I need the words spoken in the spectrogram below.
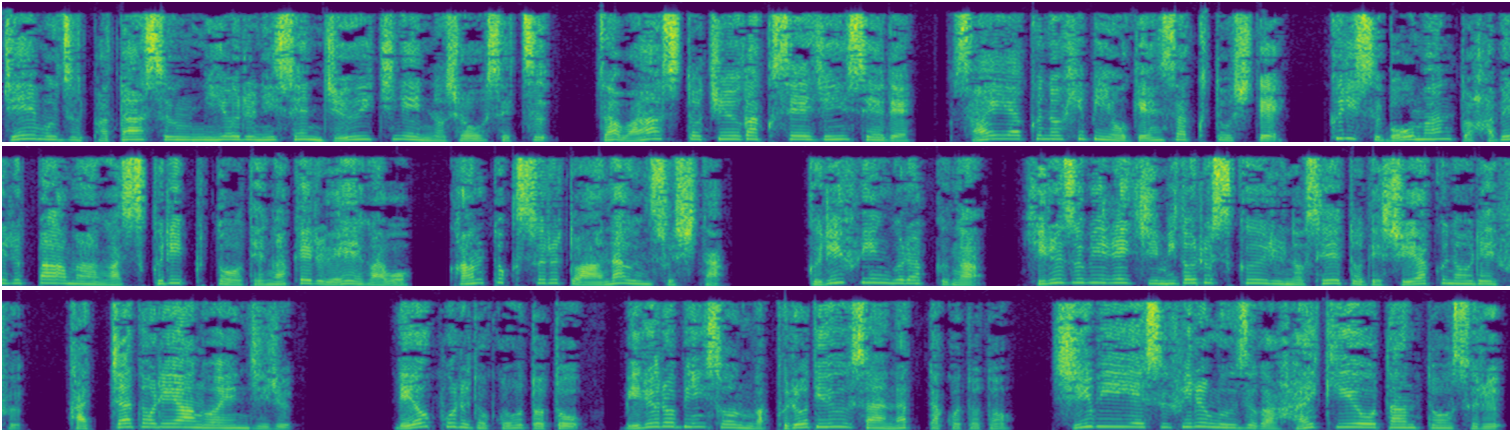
ジェームズ・パタースンによる2011年の小説、ザ・ワースト中学生人生で最悪の日々を原作として、クリス・ボーマンとハベル・パーマーがスクリプトを手掛ける映画を監督するとアナウンスした。グリフィン・グラックがヒルズビレッジミドルスクールの生徒で主役のレフ、カッチャドリアンを演じる。レオポルド・コートとビル・ロビンソンがプロデューサーになったことと、CBS フィルムズが配給を担当する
